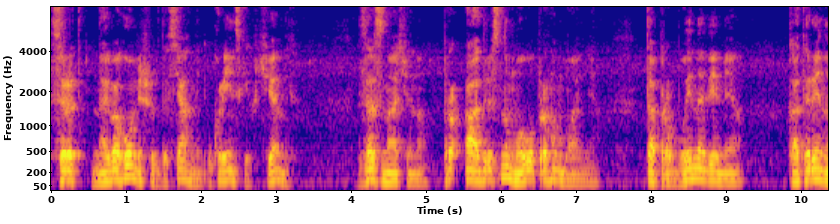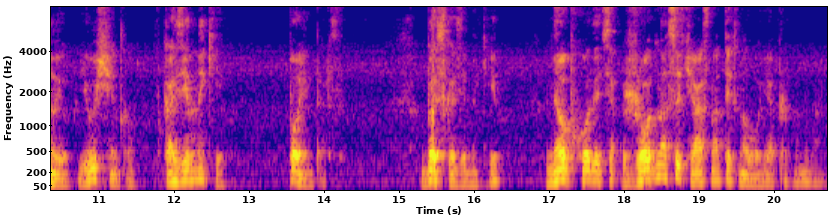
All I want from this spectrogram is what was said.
серед найвагоміших досягнень українських вчених зазначено про адресну мову програмування та про винайдення Катериною Ющенко вказівників pointers. Без вказівників не обходиться жодна сучасна технологія програмування.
